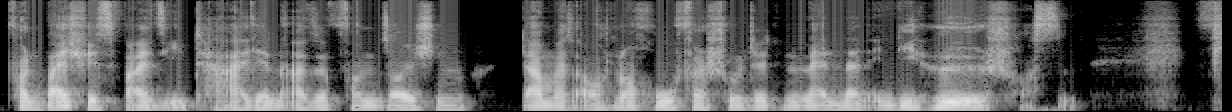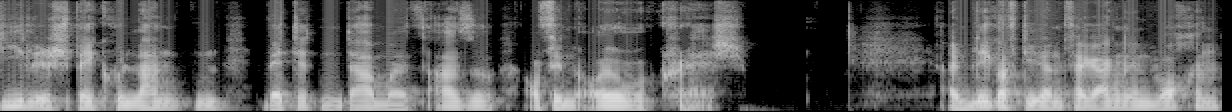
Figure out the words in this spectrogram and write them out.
von beispielsweise Italien, also von solchen damals auch noch hochverschuldeten Ländern, in die Höhe schossen. Viele Spekulanten wetteten damals also auf den Euro-Crash. Ein Blick auf die dann vergangenen Wochen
